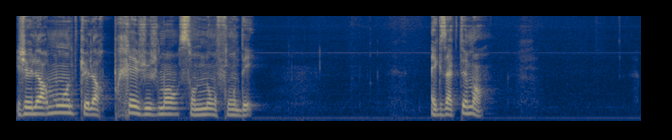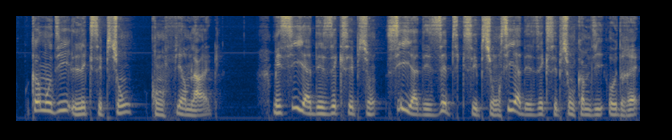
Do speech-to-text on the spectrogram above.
Je leur montre que leurs préjugements sont non fondés. Exactement. Comme on dit, l'exception confirme la règle. Mais s'il y a des exceptions, s'il y a des exceptions, s'il y a des exceptions, comme dit Audrey,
